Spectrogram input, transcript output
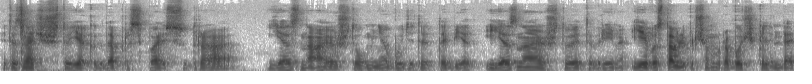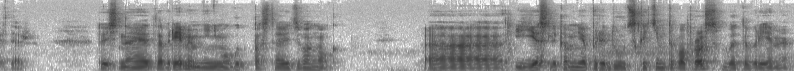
Это значит, что я, когда просыпаюсь с утра, я знаю, что у меня будет этот обед, и я знаю, что это время. Я его ставлю, причем в рабочий календарь даже. То есть на это время мне не могут поставить звонок. А, и если ко мне придут с каким-то вопросом в это время,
